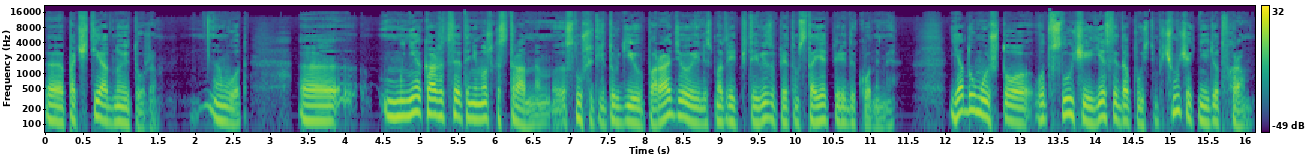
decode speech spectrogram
э, почти одно и то же. Вот. Мне кажется это немножко странным, слушать литургию по радио или смотреть по телевизору, при этом стоять перед иконами. Я думаю, что вот в случае, если, допустим, почему человек не идет в храм?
